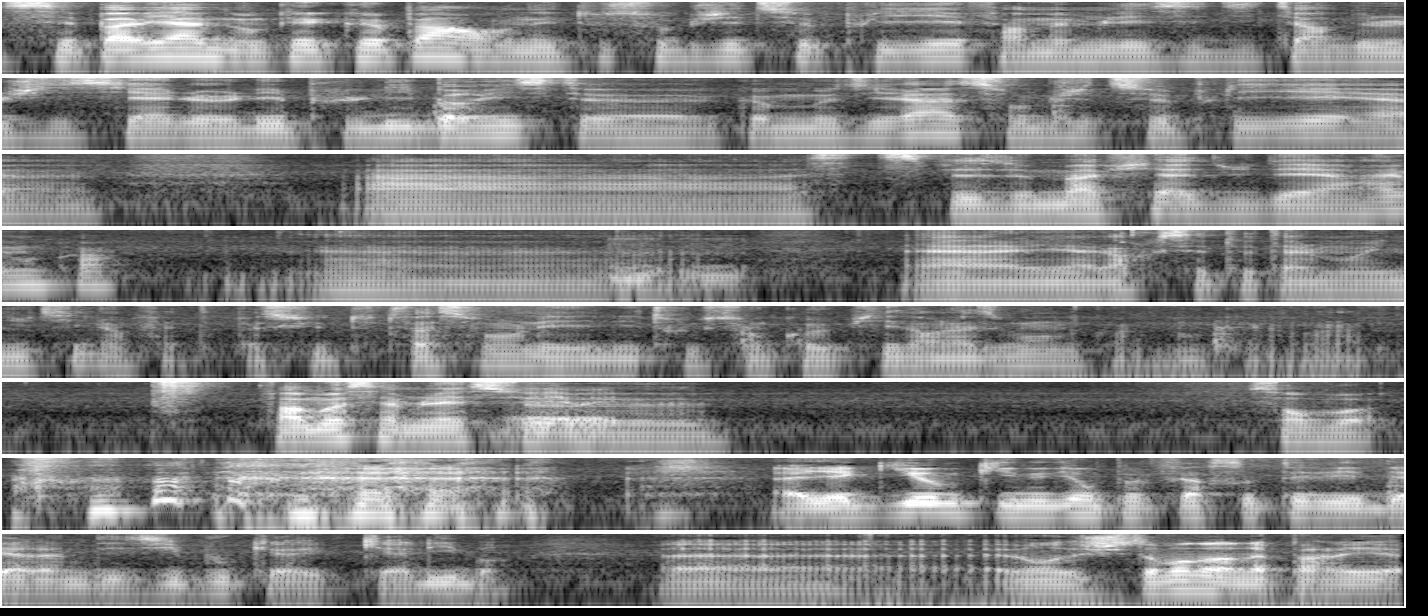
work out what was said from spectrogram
C'est pas viable. Donc quelque part, on est tous obligés de se plier. Enfin, même les éditeurs de logiciels les plus libristes comme Mozilla sont obligés de se plier à cette espèce de mafia du DRM, quoi. Euh, Mm, mm. Euh, et alors que c'est totalement inutile en fait, parce que de toute façon les, les trucs sont copiés dans la seconde quoi. Donc euh, voilà. Enfin moi ça me laisse Eh euh, sans voix. Il y a Guillaume qui nous dit on peut faire sauter les DRM des e-books avec Calibre. Justement, on en a parlé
